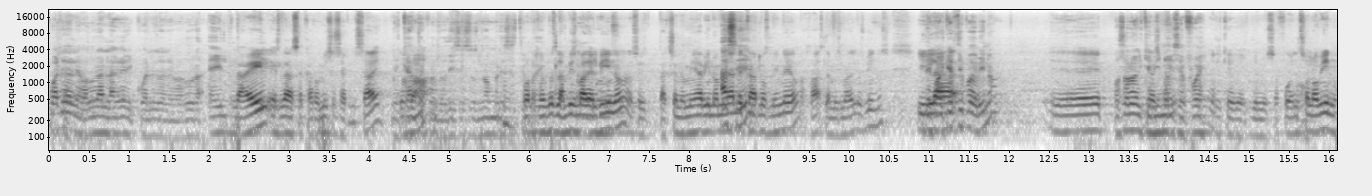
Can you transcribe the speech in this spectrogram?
¿Cuál es la levadura lager y cuál es la levadura ale? La ale es la Saccharomyces cerevisiae, Me encanta cuando dice sus nombres. este por ejemplo, es la misma del vino, es taxonomía binominal ¿Ah, sí? de Carlos Linneo, ajá, es la misma de los vinos. Y ¿De la, cualquier tipo de vino? eh, ¿O solo el que vino y se fue? El que vino y se fue, el solo vino.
